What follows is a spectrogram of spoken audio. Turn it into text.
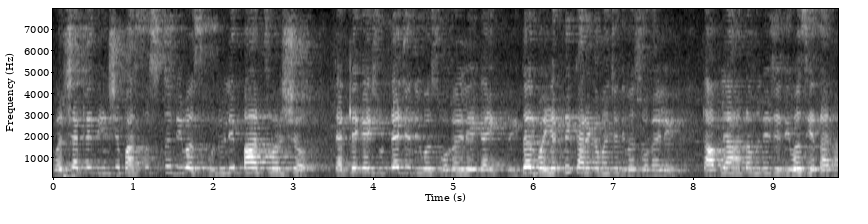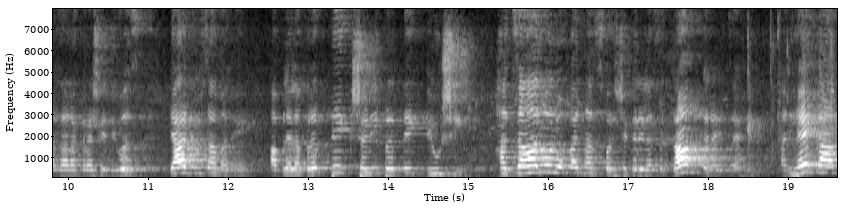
वर्षातले तीनशे पासष्ट दिवस गुणविले पाच वर्ष त्यातले काही सुट्ट्याचे दिवस वगळले काही इतर वैयक्तिक कार्यक्रमाचे दिवस वगळले तर आपल्या हातामध्ये जे दिवस येतात हजार अकराशे दिवस त्या दिवसामध्ये आपल्याला प्रत्येक क्षणी प्रत्येक दिवशी हजारो लोकांना स्पर्श करेल असं काम करायचं आहे. आणि हे काम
